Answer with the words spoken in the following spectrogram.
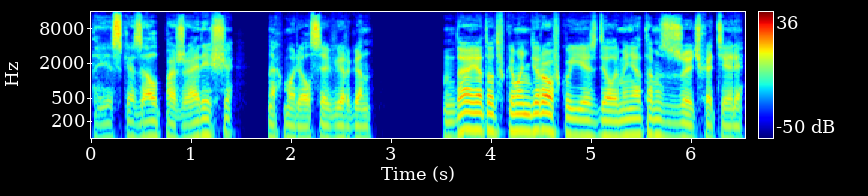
«Ты сказал пожарище?» — нахмурился Вирган. «Да, я тут в командировку ездил, и меня там сжечь хотели.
